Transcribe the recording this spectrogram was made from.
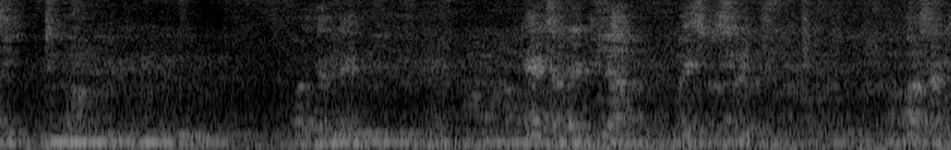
ചിത്രം അതുപോലെ തന്നെ കേച്ചറ ജില്ലാ വൈസ് പ്രസിഡന്റ് അബ്ബാസക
